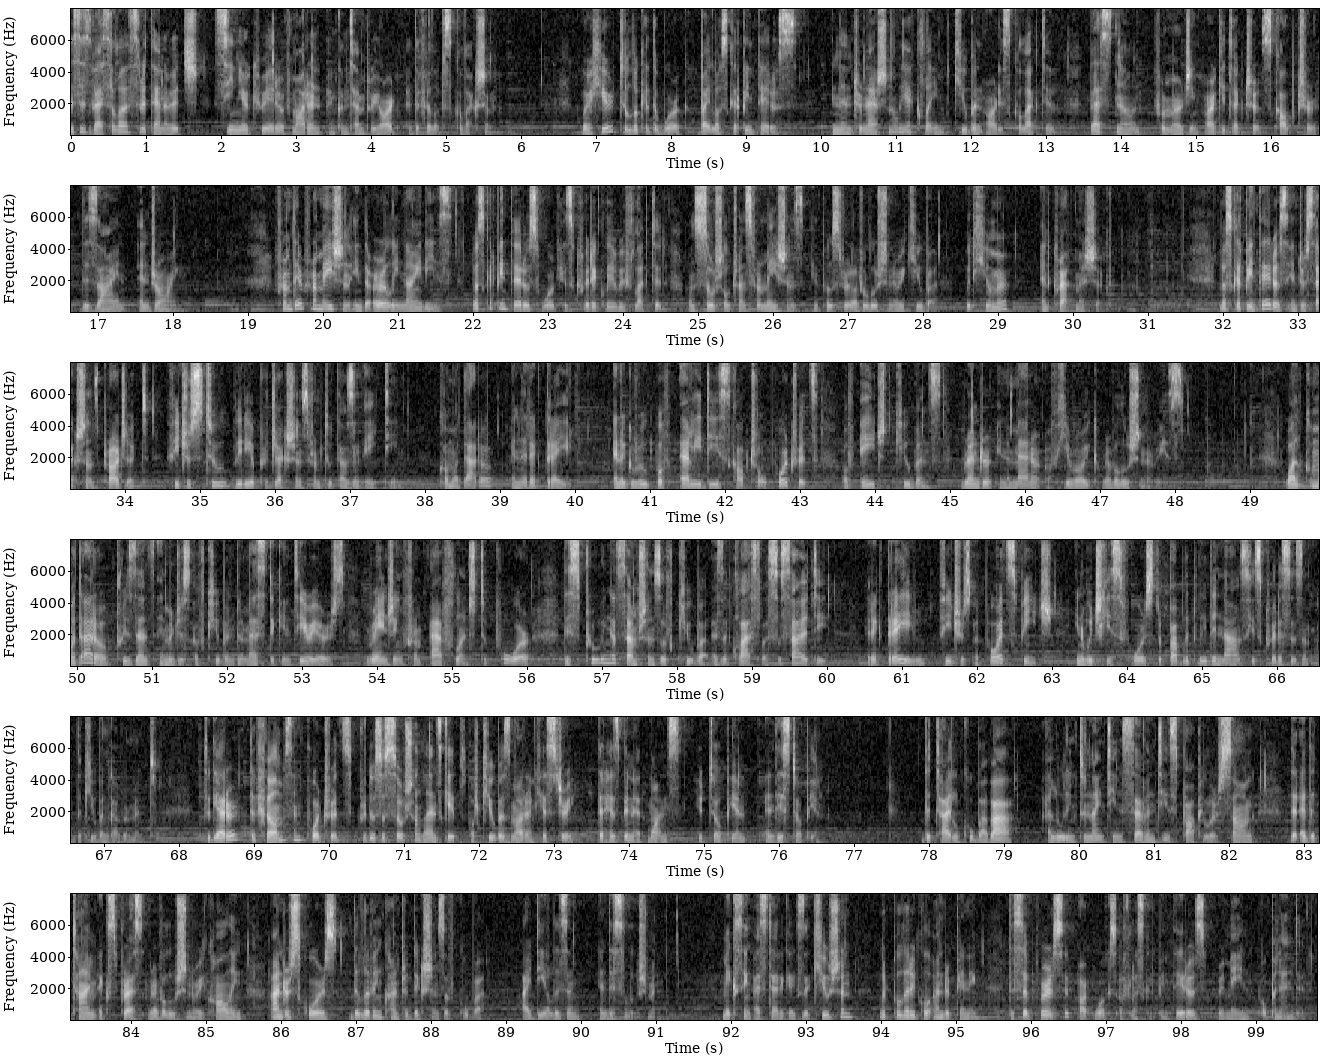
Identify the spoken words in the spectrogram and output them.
This is Vesela Sretenovic, Senior Curator of Modern and Contemporary Art at the Phillips Collection. We're here to look at the work by Los Carpinteros, an internationally acclaimed Cuban artist collective best known for merging architecture, sculpture, design, and drawing. From their formation in the early 90s, Los Carpinteros' work has critically reflected on social transformations in post revolutionary Cuba with humor and craftsmanship. Los Carpinteros Intersections project features two video projections from 2018 Comodato and Retráctil, and a group of LED sculptural portraits of aged Cubans rendered in a manner of heroic revolutionaries. While Comodato presents images of Cuban domestic interiors, ranging from affluent to poor, disproving assumptions of Cuba as a classless society, Retráctil features a poet's speech in which he is forced to publicly denounce his criticism of the Cuban government. Together, the films and portraits produce a social landscape of Cuba's modern history that has been at once utopian and dystopian. The title Cuba Va alluding to 1970s popular song that at the time expressed revolutionary calling, underscores the living contradictions of Cuba, idealism and disillusionment. Mixing aesthetic execution with political underpinning, the subversive artworks of Las Carpinteros remain open ended.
